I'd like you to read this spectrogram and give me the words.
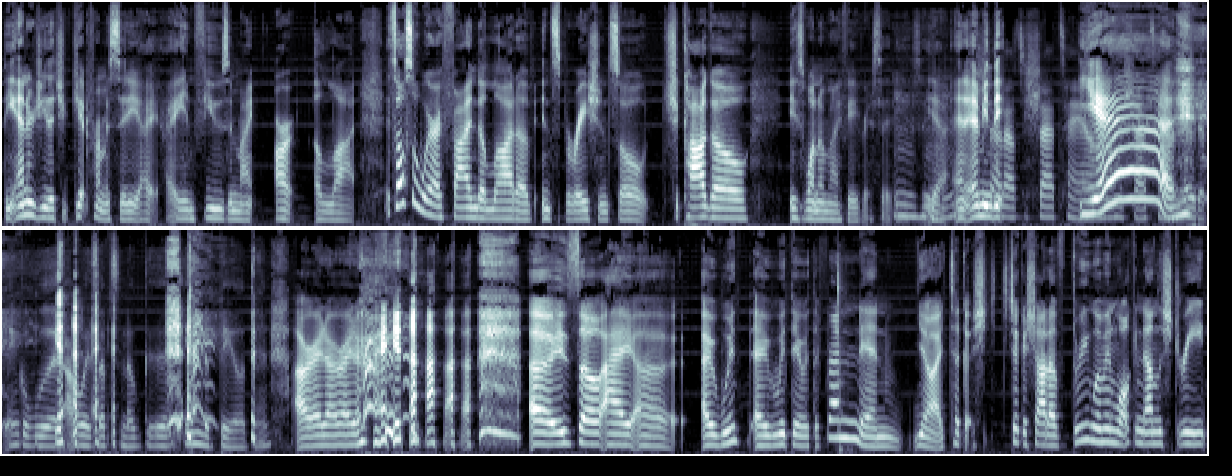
the energy that you get from a city I, I infuse in my art a lot. It's also where i find a lot of inspiration. So chicago is one of my favorite cities yeah and i mean Shout the, out to Chi-Town. Yeah. Chi-Town native. Englewood, always up to no good in the building. all right, all right, all right. uh, so I uh, I went I went there with a friend, and you know I took a sh- took a shot of three women walking down the street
